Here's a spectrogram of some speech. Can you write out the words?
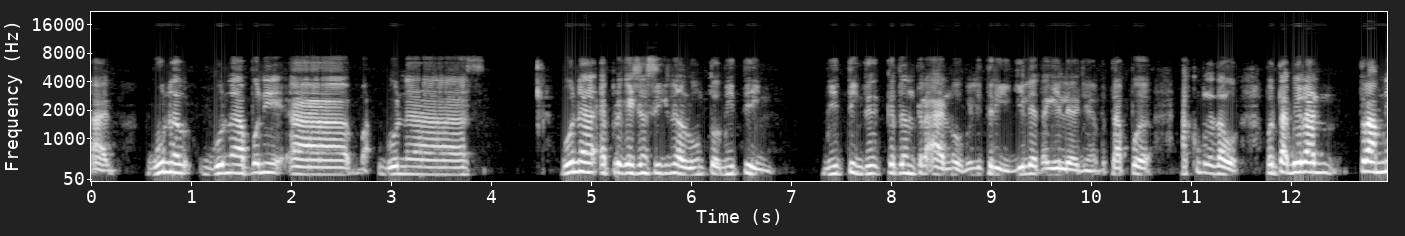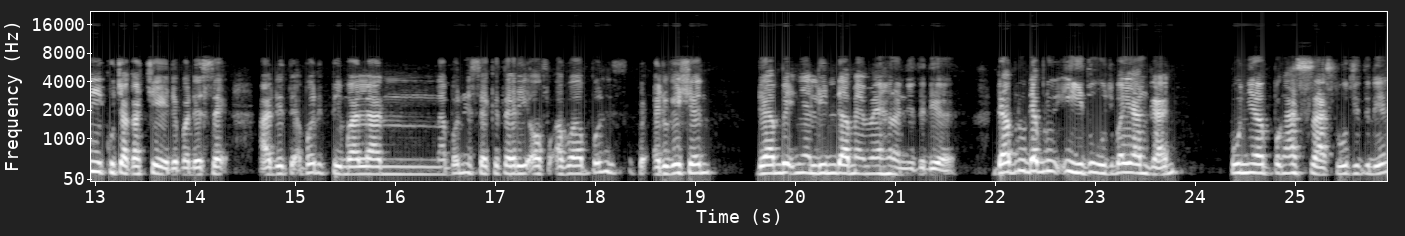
Ha, guna guna apa ni uh, guna guna application signal untuk meeting meeting ketenteraan. Oh militeri gila tak gilanya. Betapa aku pun tak tahu. Pentadbiran Trump ni kucak kacir daripada sek, ada apa ni timbalan apa ni secretary of apa ni education. Dia ambilnya Linda McMahon itu dia. WWE tu bayangkan punya pengasas tu cerita dia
